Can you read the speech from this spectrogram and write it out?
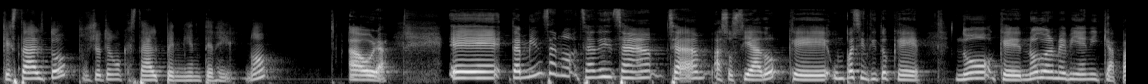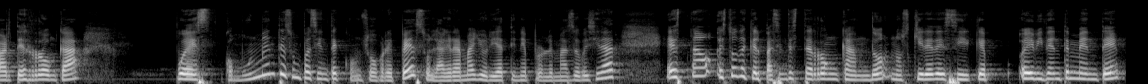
que está alto, pues yo tengo que estar al pendiente de él, ¿no? Ahora, eh, también se ha, asociado que un pacientito que no, que no duerme bien y que aparte ronca, pues comúnmente es un paciente con sobrepeso, la gran mayoría tiene problemas de obesidad. Esto, de que el paciente esté roncando nos quiere decir que evidentemente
